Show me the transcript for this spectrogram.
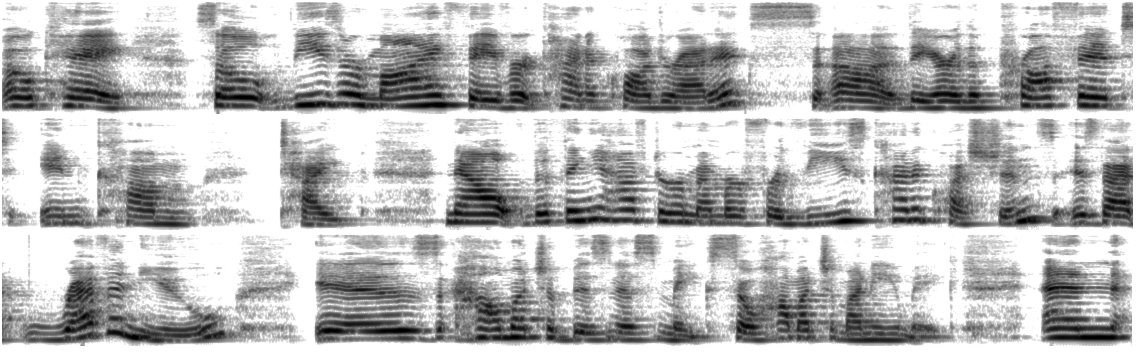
Okay, so these are my favorite kind of quadratics. Uh, they are the profit income type. Now, the thing you have to remember for these kind of questions is that revenue is how much a business makes, so how much money you make. And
